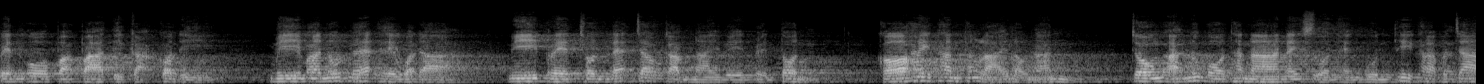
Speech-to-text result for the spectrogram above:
เป็นโอปปาติกะก็ดี มีมนุษย์และเทวดา มีเปรตชนและเจ้ากรรมนายเวรเป็นต้น ขอให้ท่านทั้งหลายเหล่านั้น จงอนุโมทนาในส่วนแห่งบุญที่ข้าพเจ้า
